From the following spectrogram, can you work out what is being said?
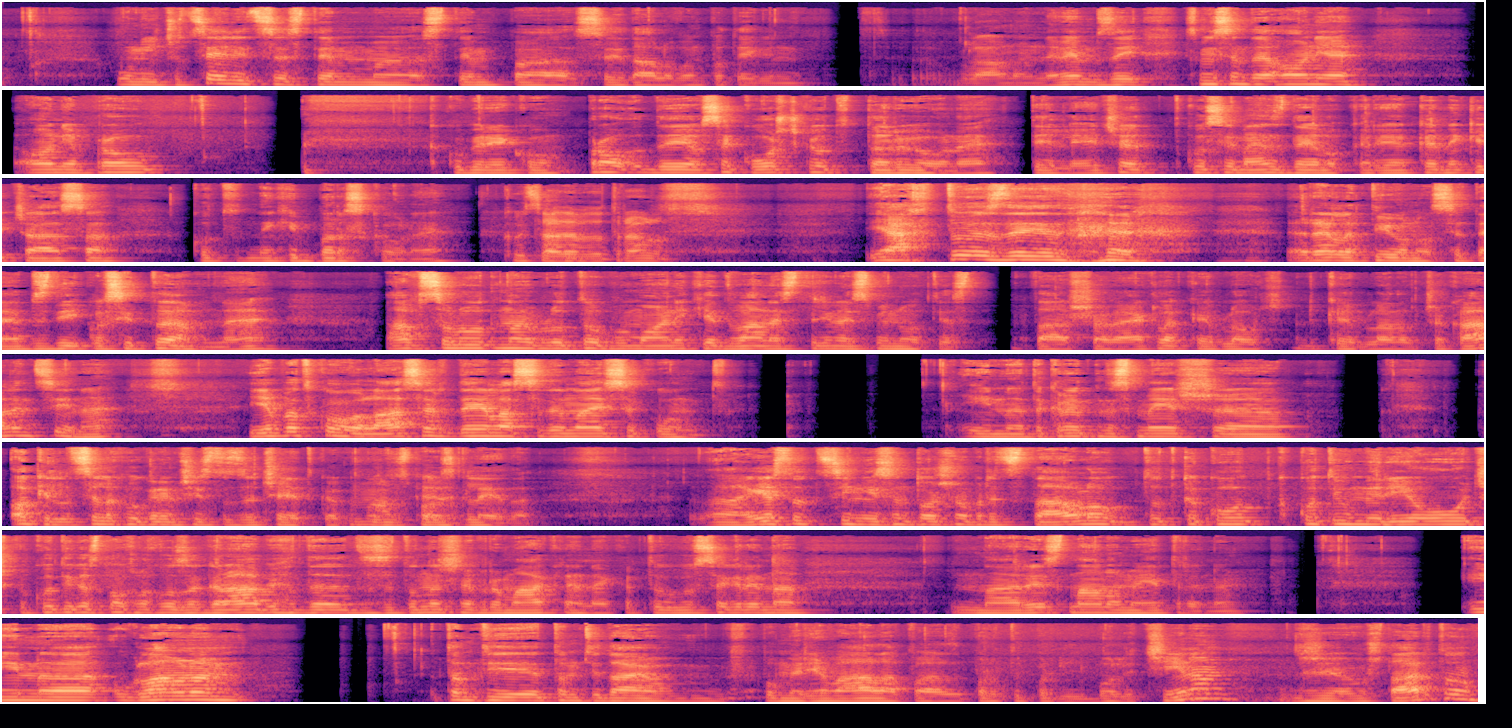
uničil celice, s tem, eh, s tem pa se je dalo ven potegniti. Glavno, ne vem, zdaj, mislim, da on je, on je prav, kako bi rekel, prav, da je vse koščke odtrgal, ne, te leče, tako se je meni zdelo, ker je kar nekaj časa kot neki brskal. Ne. Kako se je to trajalo? Ja, to je zdaj relativno, se tebi zdi, ko si tam. Ne. Absolutno je bilo to, po mojem, nekje 12-13 minut, je starša rekla, ki je bila v, je bila v čakalnici. Ne. Je pa tako, laser dela 17 sekund. In uh, takrat ne smeš, uh, ok, se lahko grem čisto od začetka, kako No, to sploh zgleda. Uh, jaz tudi si nisem točno predstavljal, tudi kako, kako ti umirijo oči, kako ti ga sploh lahko zagrabijo, da, da se to nič ne premakne, ne? ker to vse gre na, na res nanometre. Ne? In uh, v glavnem tam ti, tam ti dajo pomirjevala, pa proti bolečinam, že v štartu.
